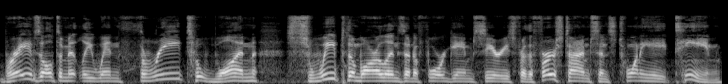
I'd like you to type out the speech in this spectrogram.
Braves ultimately win three to one, sweep the Marlins in a four-game series for the first time since 2018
